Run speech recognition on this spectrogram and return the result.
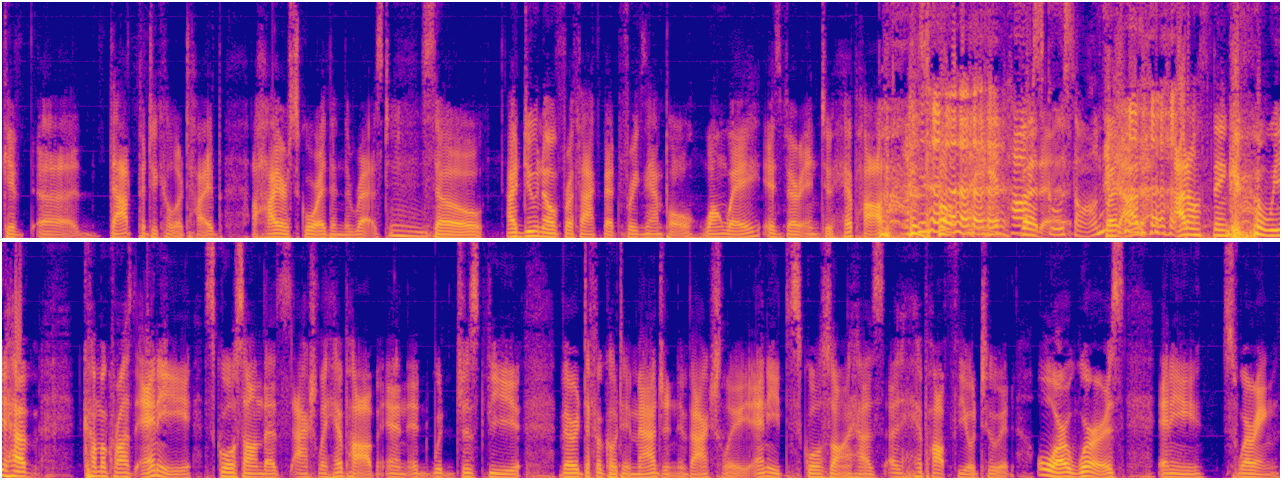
give uh, that particular type a higher score than the rest. So I do know for a fact that, for example, Wang Wei is very into hip hop. Hip hop But, school song. but I, I don't think we have come across any school song that's actually hip hop, and it would just be very difficult to imagine if actually any school song has a hip hop feel to it, or worse, any swearing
